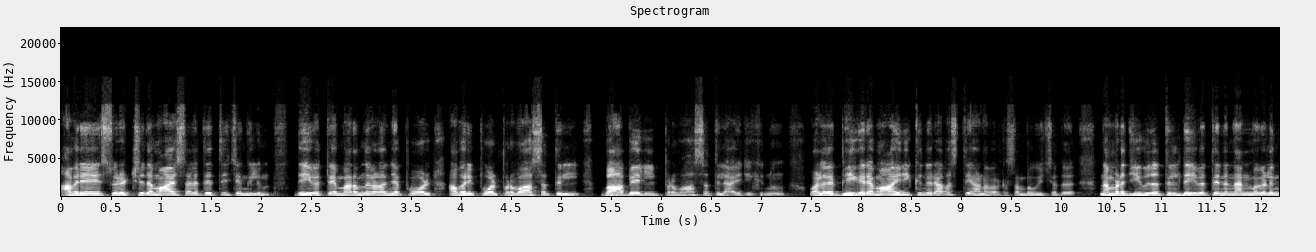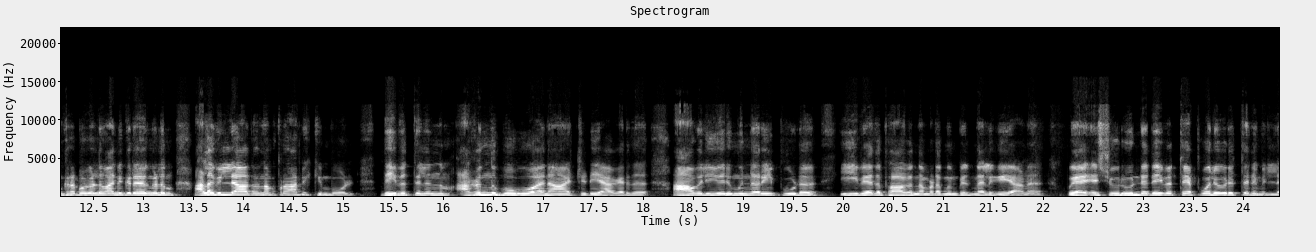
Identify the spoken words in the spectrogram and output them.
അവരെ സുരക്ഷിതമായ സ്ഥലത്തെത്തിച്ചെങ്കിലും ദൈവത്തെ മറന്നു കളഞ്ഞപ്പോൾ അവരിപ്പോൾ പ്രവാസത്തിൽ ബാബേലിൽ പ്രവാസത്തിലായിരിക്കുന്നു. വളരെ ഭീകരമായിരിക്കുന്ന ഒരു അവസ്ഥയാണ് അവർക്ക് സംഭവിച്ചത്. നമ്മുടെ ജീവിതത്തിൽ ദൈവത്തിന്റെ നന്മകളും കൃപകളും അനുഗ്രഹങ്ങളും അളവില്ലാതെ നാം പ്രാപിക്കുമ്പോൾ ദൈവത്തിൽ നിന്നും അകന്നു പോകുവാനായിട്ടിടയാകരുത് ആ വലിയൊരു മുന്നറിയിപ്പൂട് ഈ വേദഭാഗം നമ്മുടെ മുമ്പിൽ നൽകുകയാണ്. യശൂരുവിന്റെ ദൈവത്തെ പോലെ ഒരുത്തനുമില്ല.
